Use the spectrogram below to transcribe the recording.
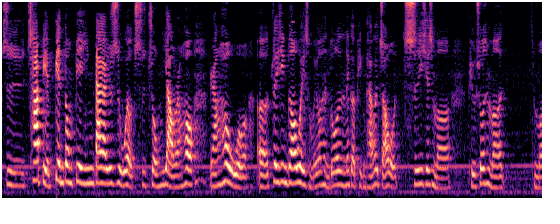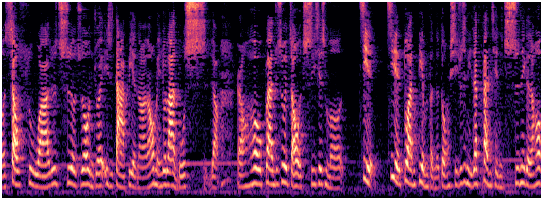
只差别变动变音，大概就是我有吃中药，然后然后我呃最近不知道为什么有很多的那个品牌会找我吃一些什么，比如说什么。什么酵素啊，就是吃了之后你就会一直大便啊，然后每天就拉很多屎这样，然后不然就是会找我吃一些什么戒戒断淀粉的东西，就是你在饭前你吃那个，然后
